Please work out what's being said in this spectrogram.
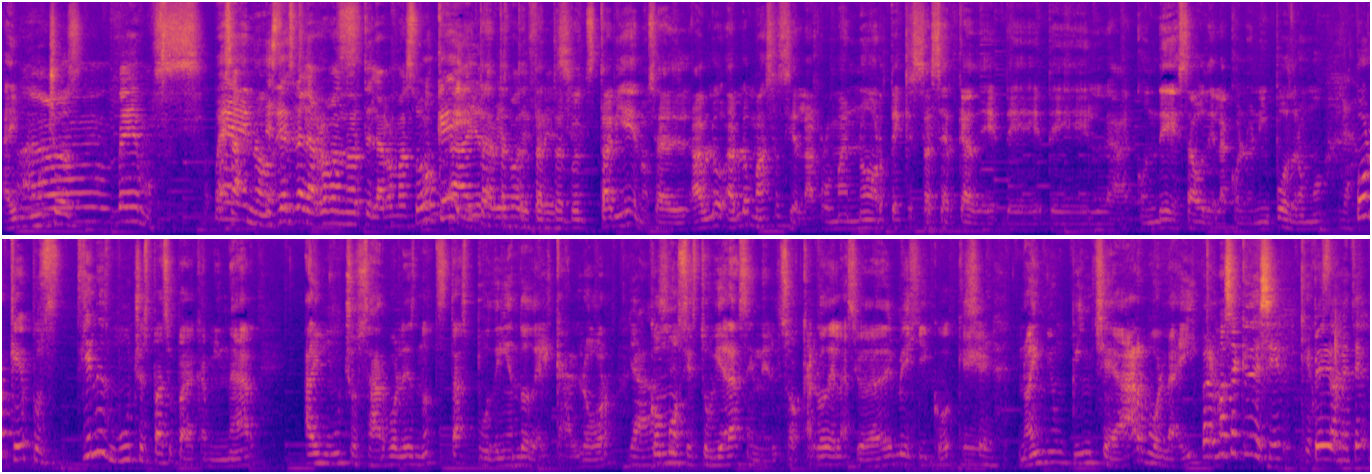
hay muchos. Ah, vemos. Bueno, o sea, este es- de la Roma Norte la Roma Sur. Ok, ta- ta- ta- pues está bien, o sea, hablo, hablo más hacia la Roma Norte, que está Sí. cerca de, de- de la Condesa o de la Colonia Hipódromo, Ya. porque pues tienes mucho espacio para caminar, hay muchos árboles, no te estás pudiendo del calor, Ya, como sí. si estuvieras en el zócalo de la Ciudad de México, que Sí. no hay ni un pinche árbol ahí. Pero más hay que decir que Pero- justamente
